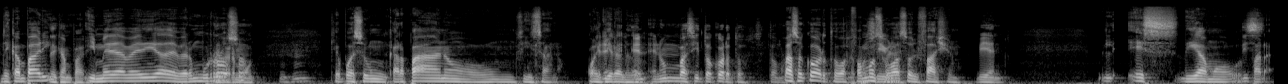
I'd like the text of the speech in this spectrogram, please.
de Campari, De Campari. y media medida de roso, vermut. Ujú. que puede ser un carpano o un cinzano, cualquiera en, de los en- dos. en un vasito corto se toma. Vaso corto, Lo famoso posible. vaso old fashion. Bien. es, digamos, para,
